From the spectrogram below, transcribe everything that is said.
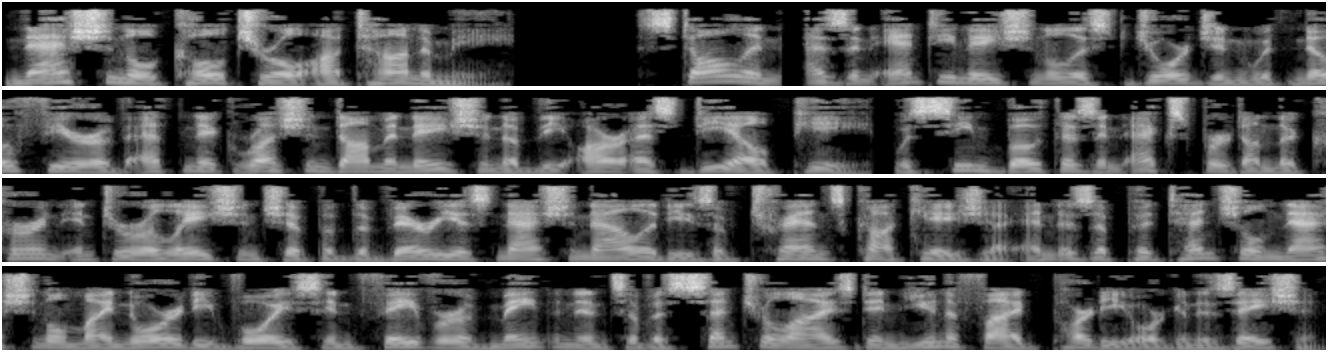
«national cultural autonomy». Stalin, as an antinationalist Georgian with no fear of ethnic Russian domination of the RSDLP, was seen both as an expert on the current interrelationship of the various nationalities of Transcaucasia and as a potential national minority voice in favor of maintenance of a centralized and unified party organization.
